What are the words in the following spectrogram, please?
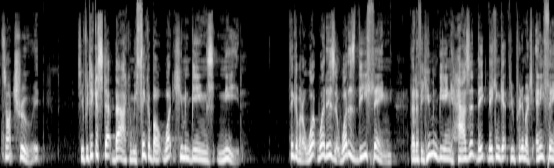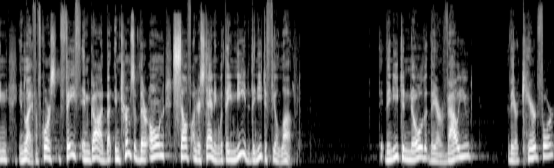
It's not true. It, see, if we take a step back and we think about what human beings need, think about it. What, what is it? What is the thing that if a human being has it, they, they can get through pretty much anything in life. Of course, faith in God, but in terms of their own self understanding, what they need, they need to feel loved. They need to know that they are valued, they are cared for.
